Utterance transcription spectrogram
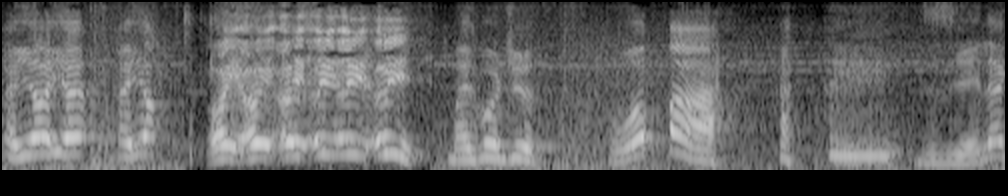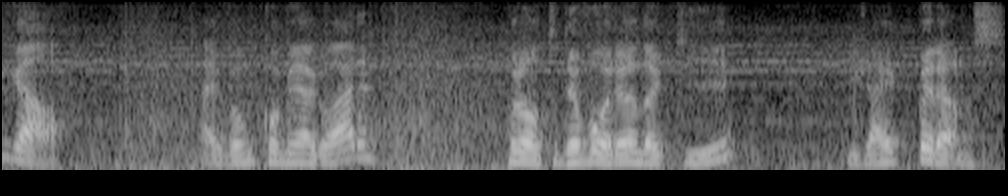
aí, aí, aí, aí. Oi, oi, oi, oi, oi, oi. Mais mordido. Opa! Desviei legal. Aí vamos comer agora. Pronto, devorando aqui. E já recuperamos.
